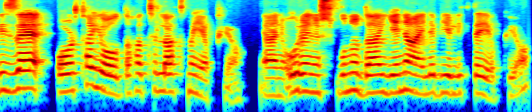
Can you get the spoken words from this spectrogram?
Bize orta yolda hatırlatma yapıyor. Yani Uranüs bunu da yeni aile birlikte yapıyor.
